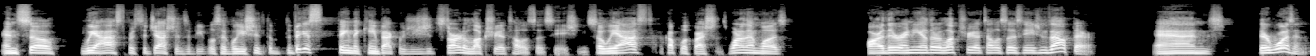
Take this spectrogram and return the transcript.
And so we asked for suggestions, and people said, well, you should. The, the biggest thing that came back was you should start a luxury hotel association. So we asked a couple of questions. One of them was, are there any other luxury hotel associations out there? And there wasn't.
